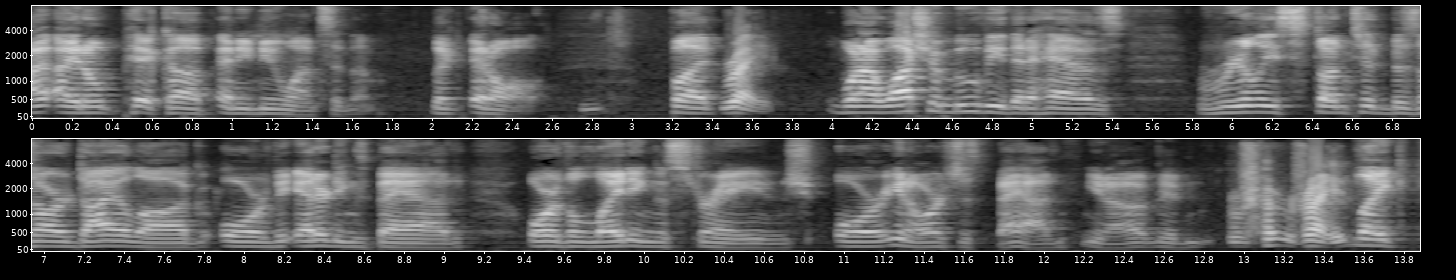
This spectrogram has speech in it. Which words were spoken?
I, I don't pick up any nuance in them like at all. But Right. when I watch a movie that has really stunted, bizarre dialogue, or the editing's bad, or the lighting is strange, or you know, or it's just bad, you know, I mean, right. like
